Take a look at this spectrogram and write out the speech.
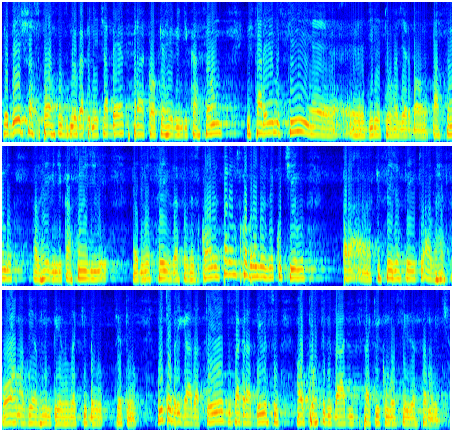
eu deixo as portas do meu gabinete aberto para qualquer reivindicação. Estaremos sim, é, é, diretor Rogério Bauer, passando as reivindicações de é, de vocês, dessas escolas, estaremos cobrando o executivo para que seja feito as reformas e as limpezas aqui do setor. Muito obrigado a todos, agradeço a oportunidade de estar aqui com vocês esta noite.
